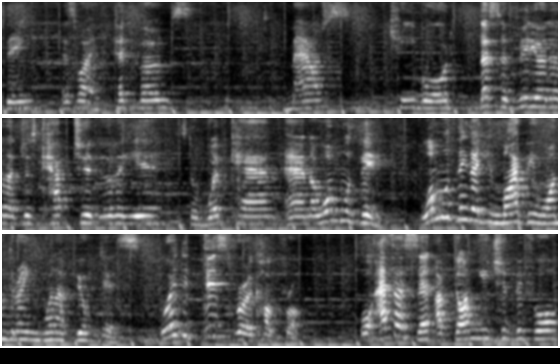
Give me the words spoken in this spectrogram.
thing. There's my headphones, mouse, keyboard. That's the video that I just captured over here. It's the webcam. And uh, one more thing. One more thing that you might be wondering when I filmed this. Where did this row come from? Well, as I said, I've done YouTube before,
